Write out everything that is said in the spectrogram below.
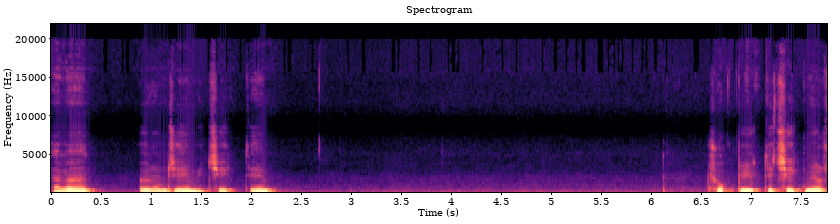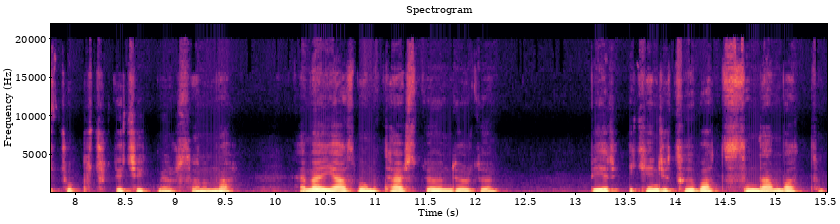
Hemen örümceğimi çektim. Çok büyük de çekmiyoruz, çok küçük de çekmiyoruz hanımlar. Hemen yazmamı ters döndürdüm. Bir ikinci tığ battısından battım.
